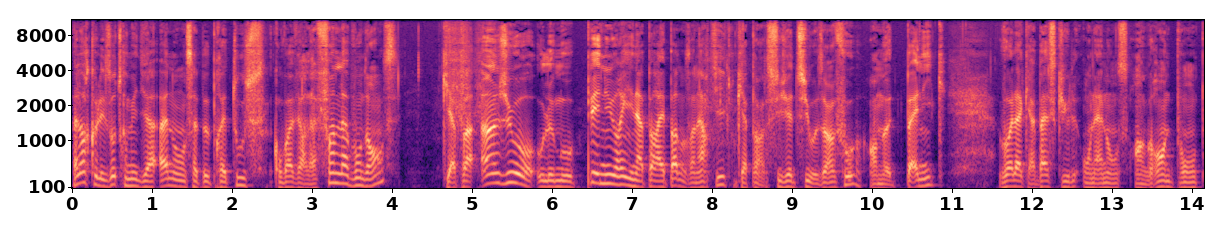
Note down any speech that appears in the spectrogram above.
Alors que les autres médias annoncent à peu près tous qu'on va vers la fin de l'abondance, qu'il n'y a pas un jour où le mot pénurie n'apparaît pas dans un article, ou qu'il n'y a pas un sujet dessus aux infos, en mode panique, voilà qu'à Bascule, on annonce en grande pompe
